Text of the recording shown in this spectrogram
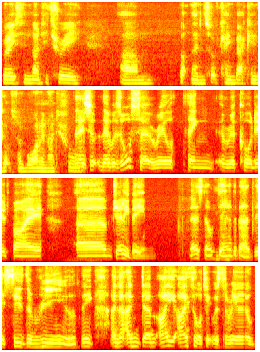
released in '93, um, but then sort of came back and got to number one in '94. There's, there was also a real thing recorded by um, Jelly Bean. There's no doubt about it. this. Is the real thing, and and um, I I thought it was the real.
